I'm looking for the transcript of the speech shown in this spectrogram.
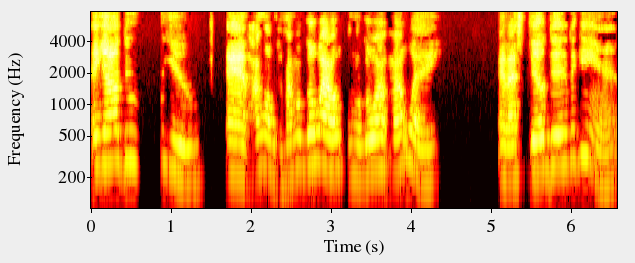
and y'all do you. And I'm gonna, if I'm gonna go out, I'm gonna go out my way. And I still did it again.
